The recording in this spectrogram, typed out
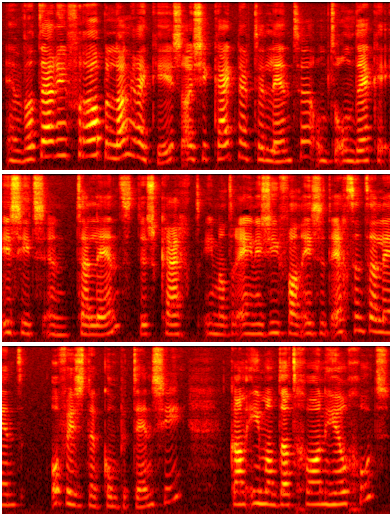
En wat daarin vooral belangrijk is, als je kijkt naar talenten, om te ontdekken is iets een talent, dus krijgt iemand er energie van, is het echt een talent of is het een competentie? Kan iemand dat gewoon heel goed?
